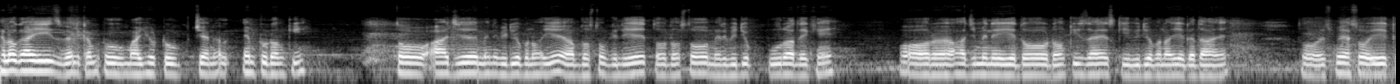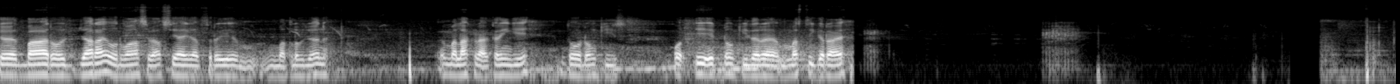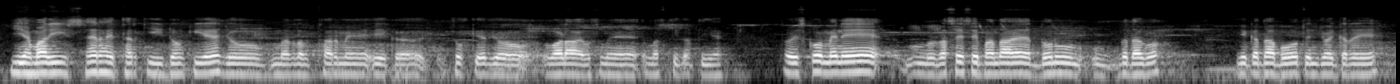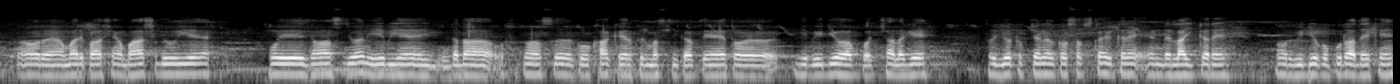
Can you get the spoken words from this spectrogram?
Hello guys welcome to my YouTube channel M to donkey تو آج میں نے ویڈیو بنوائی ہے آپ دوستوں کے لیے. تو دوستوں میری ویڈیو پورا دیکھیں. اور آج میں نے یہ دو ڈونکیز ہیں، اس کی ویڈیو بنائی ہے، گدھا ہے تو اس میں سو ایک بار جا رہا ہے اور وہاں سے واپسی آئے گا. پھر یہ مطلب جو ہے نا ملاقڑا کریں گے دو ڈونکیز اور ایک ڈونکی ادھر مستی کر رہا ہے. یہ ہماری صحرا تھر کی ڈونکی ہے، جو مطلب تھر میں ایک چھپ کے جو واڑا ہے، اس میں مستی کرتی ہے۔ تو اس کو میں نے رسے سے باندھا ہے دونوں گدھا کو۔ یہ گدھا بہت انجوائے کر رہے ہیں اور ہمارے پاس یہاں بارش بھی ہوئی ہے۔ وہ یہ گھاس جو ہے نا، یہ بھی ہے، گدھا اس گھاس کو کھا کر پھر مستی کرتے ہیں۔ تو یہ ویڈیو آپ کو اچھا لگے تو یوٹیوب چینل کو سبسکرائب کریں اینڈ لائک کریں اور ویڈیو کو پورا دیکھیں۔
